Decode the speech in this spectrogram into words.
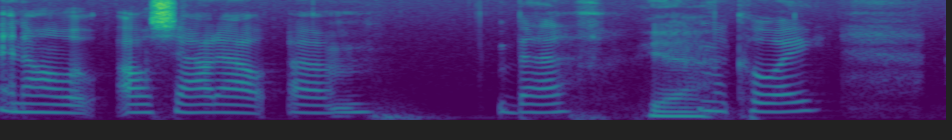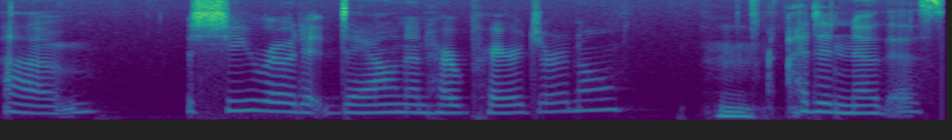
and I'll I'll shout out um Beth Yeah. McCoy um she wrote it down in her prayer journal Hmm. I didn't know this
